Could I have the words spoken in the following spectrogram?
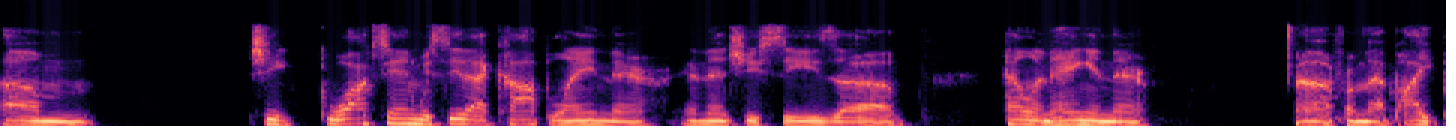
um she walks in we see that cop laying there and then she sees uh helen hanging there uh from that pipe.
